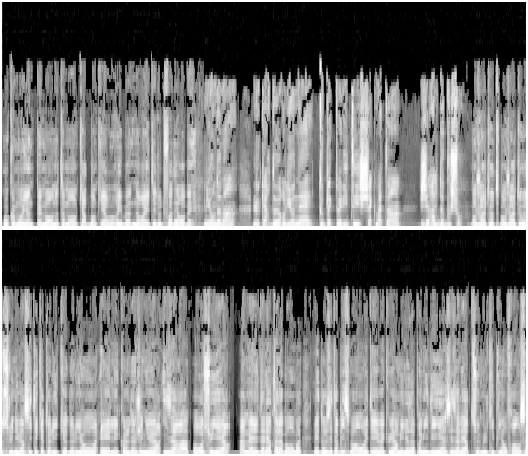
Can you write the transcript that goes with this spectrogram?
Aucun moyen de paiement, notamment en carte bancaire ou RIB, n'aurait été toutefois dérobé. Lyon demain, le quart d'heure lyonnais, toute l'actualité chaque matin. Gérald de Bouchon. Bonjour à toutes, bonjour à tous. L'Université catholique de Lyon et l'école d'ingénieurs Isara ont reçu hier un mail d'alerte à la bombe. Les deux établissements ont été évacués en milieu d'après-midi. Ces alertes se multiplient en France,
